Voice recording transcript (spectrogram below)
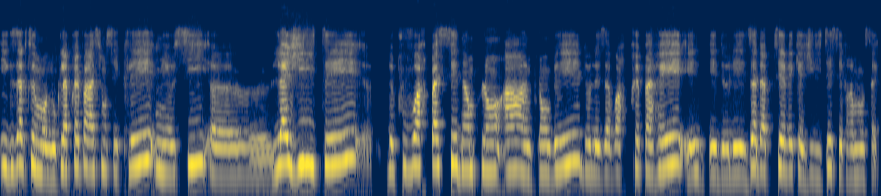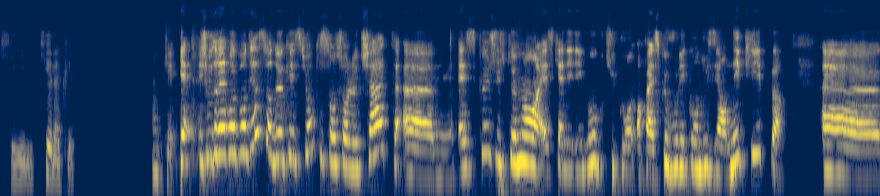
Exactement. Donc la préparation c'est clé, mais aussi euh, l'agilité de pouvoir passer d'un plan A à un plan B, de les avoir préparés et, de les adapter avec agilité, c'est vraiment ça qui, est la clé. Ok. Je voudrais rebondir sur deux questions qui sont sur le chat. Euh, est-ce que justement, est-ce qu'il y a des débats que tu, enfin, est-ce que vous les conduisez en équipe? Euh,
